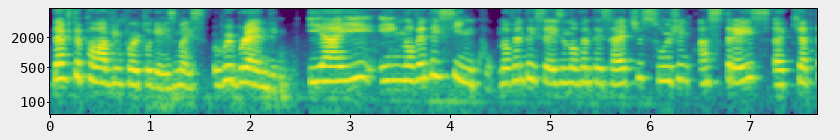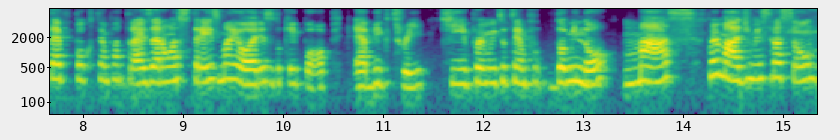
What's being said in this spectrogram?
Deve ter palavra em português, mas rebranding. E aí, em 95, 96 e 97, surgem as três, é, que até pouco tempo atrás eram as três maiores do K-pop. É a Big Three, que por muito tempo dominou, mas por má administração,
